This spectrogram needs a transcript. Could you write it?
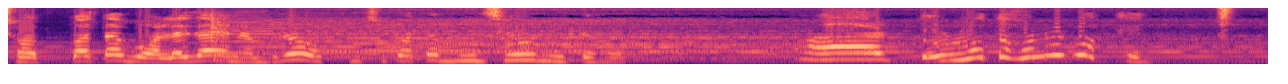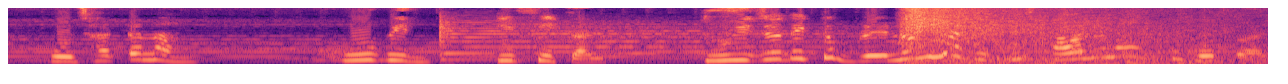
সব কথা বলা যায় না ব্রো কিছু কথা বুঝেও নিতে হয়। আর তোর মতো হনুর পক্ষে বোঝাটা না খুবই ডিফিকাল্ট তুই যদি একটু ব্রেনলিয়া থাকিস তাহলে না একটু হতো আর।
